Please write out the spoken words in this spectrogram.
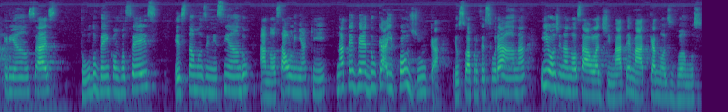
crianças! Tudo bem com vocês? Estamos iniciando a nossa aulinha aqui na TV Educa Pojuca. Eu sou a professora Ana e hoje na nossa aula de matemática nós vamos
